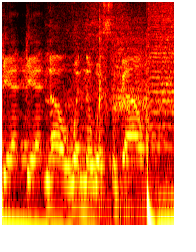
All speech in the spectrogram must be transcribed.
get, get low when the whistle goes.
